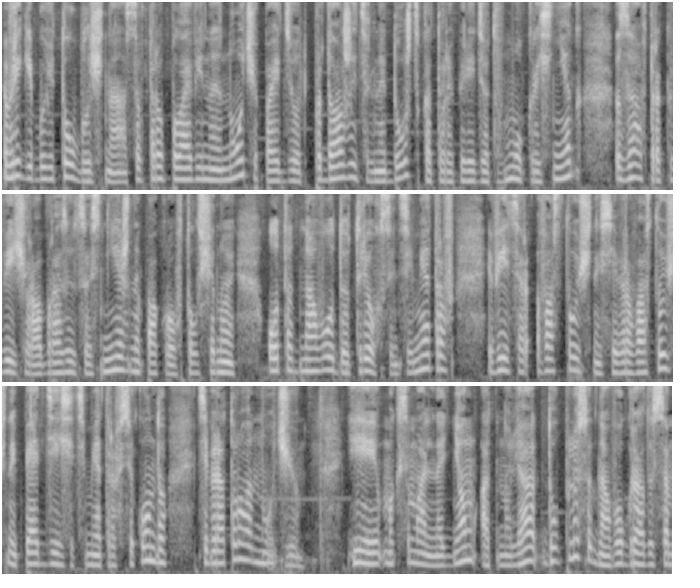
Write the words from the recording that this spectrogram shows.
В Риге будет облачно. Со второй половины ночи пойдет продолжительный дождь дождь, который перейдет в мокрый снег. Завтра к вечеру образуется снежный покров толщиной от 1 до 3 сантиметров. Ветер восточный, северо-восточный 5-10 метров в секунду. Температура ночью. И максимально днем от 0 до плюс 1 градуса.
